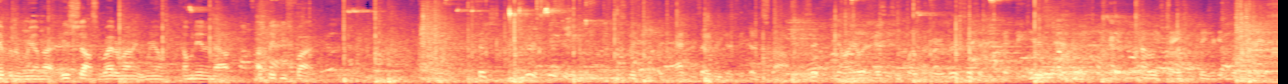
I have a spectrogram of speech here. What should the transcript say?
Nipping the rim. His shots are right around the rim, coming in and out. I think he's fine. At it doesn't stop? Is it, you know, I know that SEC plays here. Is there a kind of tones changing, things are getting more serious?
